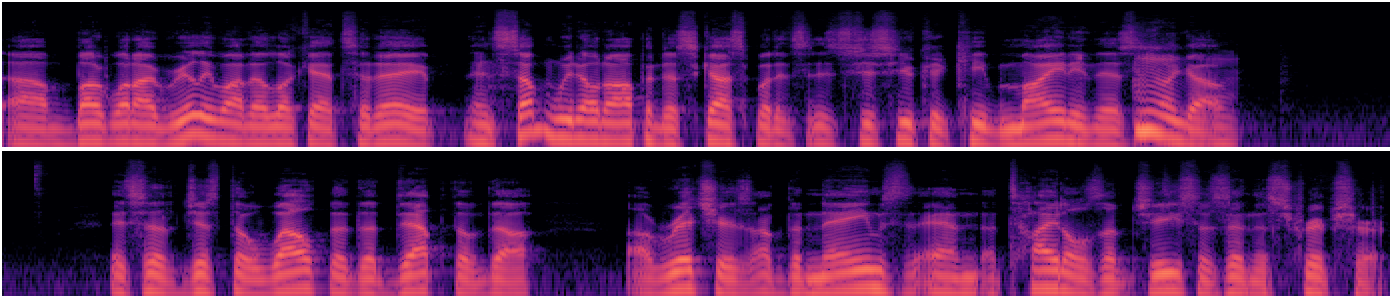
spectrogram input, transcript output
Uh, but what I really want to look at today, and something we don't often discuss, but it's it's just you could keep mining this. Like a, it's a, just the wealth of the depth of the uh, riches of the names and titles of Jesus in the Scripture.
